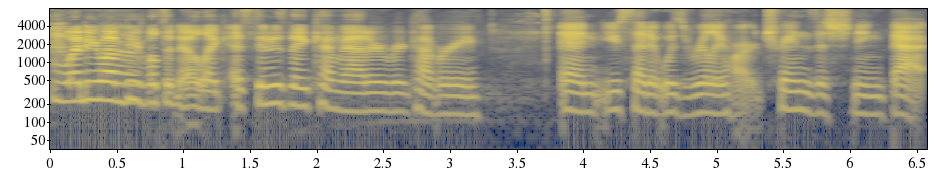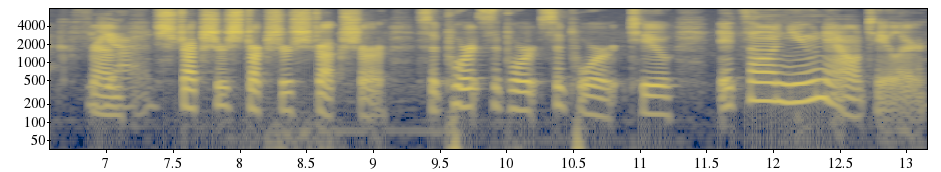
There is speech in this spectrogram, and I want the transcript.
what do you want um. people to know? Like as soon as they come out of recovery, and you said it was really hard transitioning back from Yeah. structure, structure, structure, support, support, support to it's on you now, Taylor.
